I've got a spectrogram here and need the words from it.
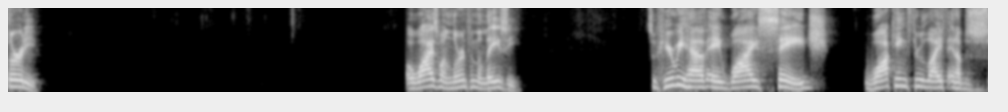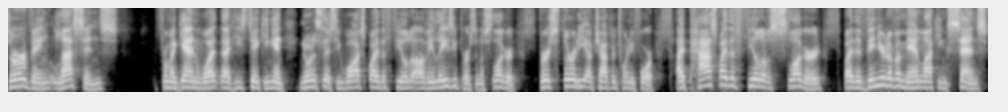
30. A wise one, learn from the lazy. So here we have a wise sage walking through life and observing lessons from again what that he's taking in. Notice this he walks by the field of a lazy person, a sluggard. Verse 30 of chapter 24 I passed by the field of a sluggard, by the vineyard of a man lacking sense,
